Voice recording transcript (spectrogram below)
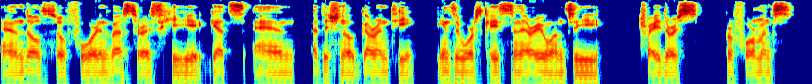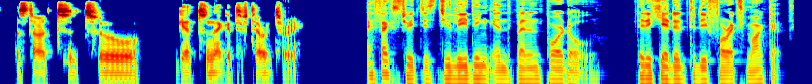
and also for investors he gets an additional guarantee in the worst case scenario when the traders performance start to get to negative territory. Fx street is the leading independent portal dedicated to the forex market.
